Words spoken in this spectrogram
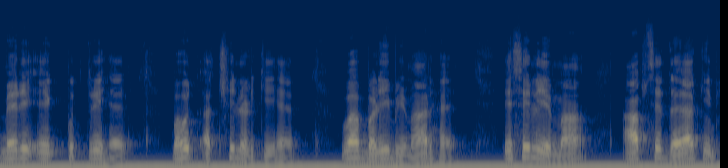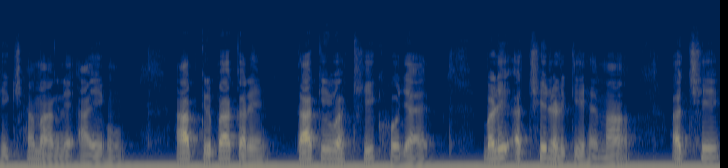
मेरी एक पुत्री है, बहुत अच्छी लड़की है, वह बड़ी बीमार है। इसीलिए माँ, आपसे दया की भिक्षा मांगने आई हूँ। आप कृपा करें ताकि वह ठीक हो जाए। बड़ी अच्छी लड़की है माँ। अच्छी,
